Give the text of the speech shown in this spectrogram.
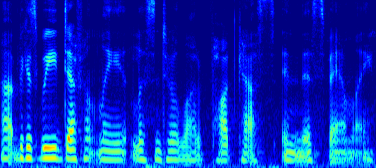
uh, because we definitely listen to a lot of podcasts in this family.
